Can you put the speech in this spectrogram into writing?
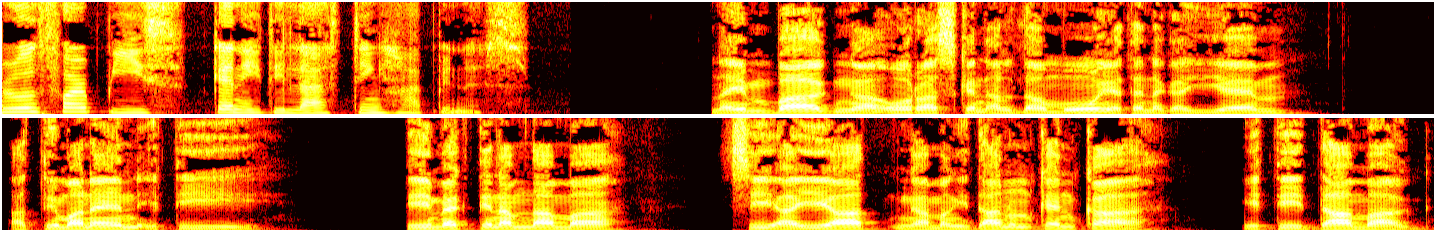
Rule for Peace, can iti lasting happiness. Naimbag nga oras ken aldaw mo iti nagayem at yumanen iti Timek Tinamnama si ayat nga mangidanon ken ka iti damag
